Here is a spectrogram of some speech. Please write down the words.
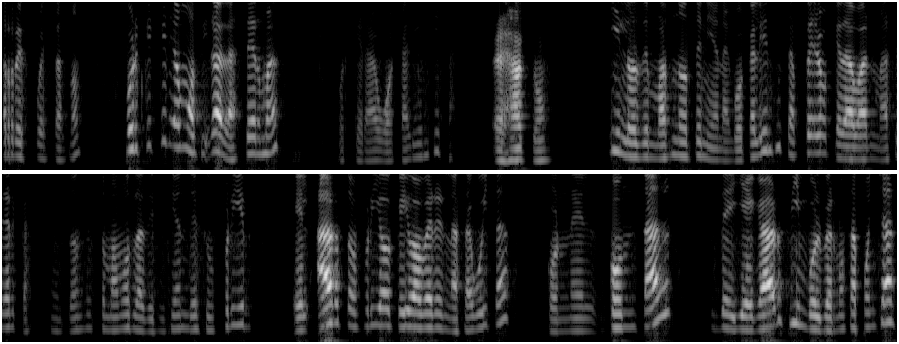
respuestas, ¿no? ¿Por qué queríamos ir a las termas? Porque era agua calientita. Exacto. Y los demás no tenían agua calientita, pero quedaban más cerca. Entonces tomamos la decisión de sufrir el harto frío que iba a haber en las agüitas con, el, con tal de llegar sin volvernos a ponchar.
